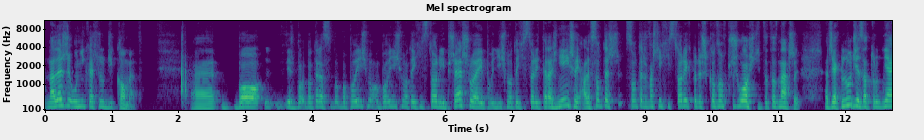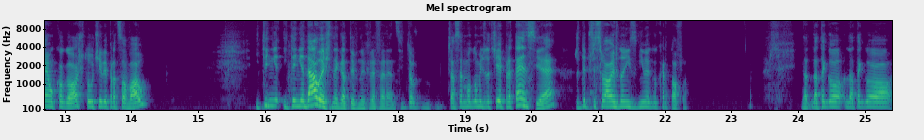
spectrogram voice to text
Należy unikać ludzi komet. E, bo, wiesz, bo, bo teraz bo, bo powiedzieliśmy, opowiedzieliśmy o tej historii przeszłej, powiedzieliśmy o tej historii teraźniejszej, ale są też, są też właśnie historie, które szkodzą w przyszłości. Co to znaczy? Znaczy, jak ludzie zatrudniają kogoś, kto u ciebie pracował i ty nie, i ty nie dałeś negatywnych referencji, to czasem mogą mieć do ciebie pretensje, że ty przysłałeś do nich zgniłego kartofla. Dlatego, dlatego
